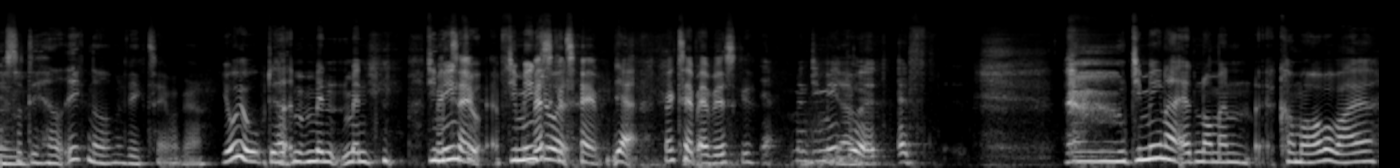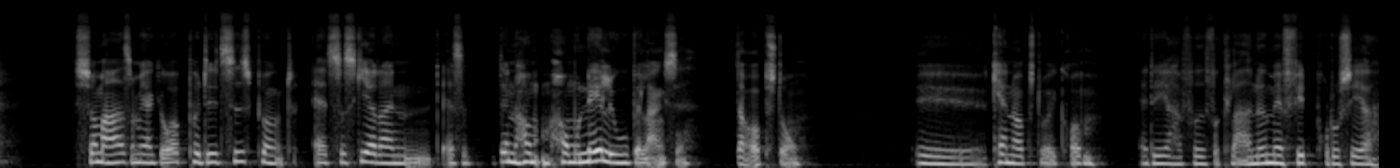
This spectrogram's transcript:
Og så øhm. det havde ikke noget med vægttab at gøre? Jo, jo, det havde, men, men de mente jo... De mente væsketab. Jo, at, ja. Vægttab er væske. Ja, men de mente ja. jo, at, at de mener, at når man kommer op og veje så meget, som jeg gjorde på det tidspunkt, at så sker der en, altså den hormonelle ubalance, der opstår, øh, kan opstå i kroppen, af det, jeg har fået forklaret. Noget med at fedt producere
